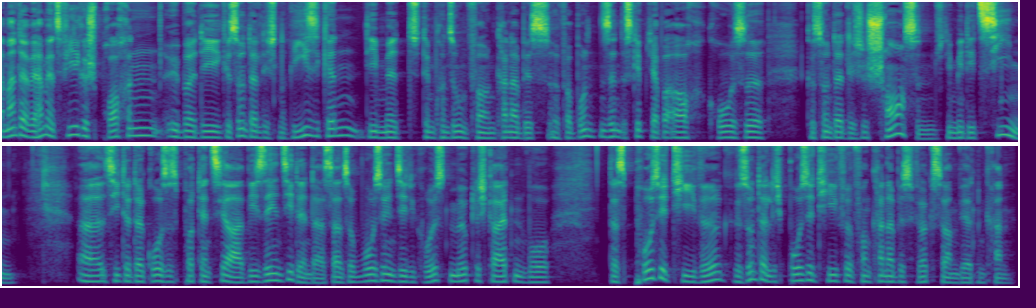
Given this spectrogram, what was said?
Herr Manta, wir haben jetzt viel gesprochen über die gesundheitlichen Risiken, die mit dem Konsum von Cannabis äh, verbunden sind. Es gibt ja aber auch große gesundheitliche Chancen. Die Medizin äh, sieht er da großes Potenzial. Wie sehen Sie denn das? Also wo sehen Sie die größten Möglichkeiten, wo das Positive, gesundheitlich Positive von Cannabis wirksam werden kann?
